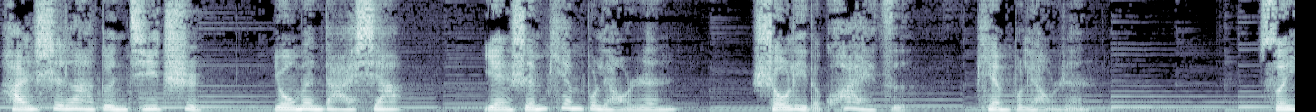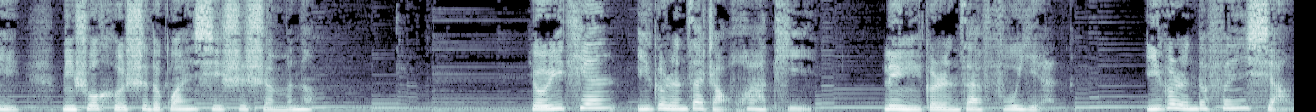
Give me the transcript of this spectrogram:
韩式辣炖鸡翅、油焖大虾，眼神骗不了人，手里的筷子骗不了人。所以你说合适的关系是什么呢？有一天，一个人在找话题，另一个人在敷衍；一个人的分享，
